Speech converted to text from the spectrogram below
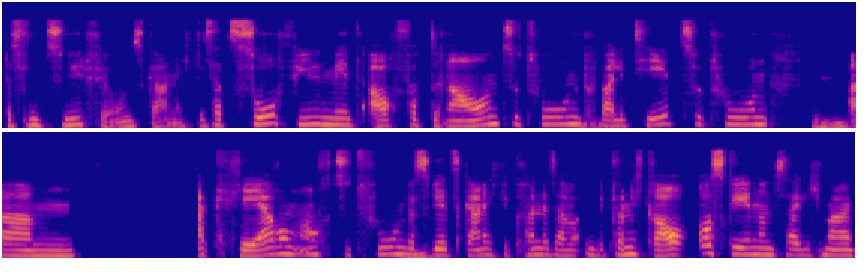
das funktioniert für uns gar nicht. Das hat so viel mit auch Vertrauen zu tun, mhm. Qualität zu tun. Mhm. Ähm, Erklärung auch zu tun, dass mhm. wir jetzt gar nicht, wir können jetzt einfach, wir können nicht rausgehen und, sage ich mal,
